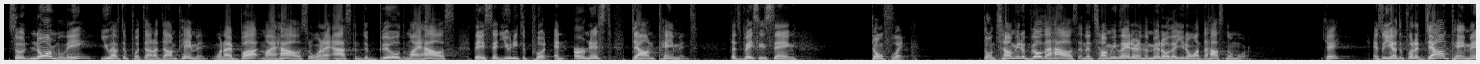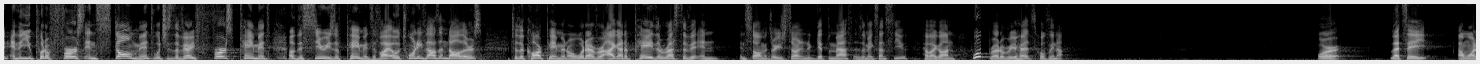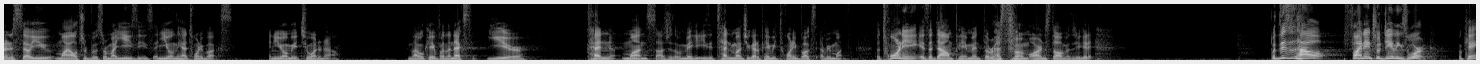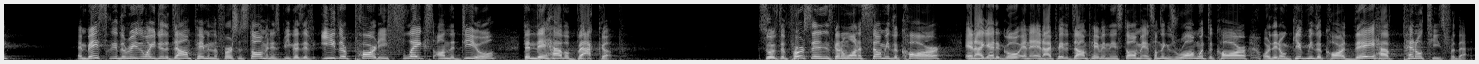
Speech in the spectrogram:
So normally, you have to put down a down payment. When I bought my house, or when I asked them to build my house, they said, you need to put an earnest down payment. That's basically saying, don't flake. Don't tell me to build a house and then tell me later in the middle that you don't want the house no more. Okay? And so you have to put a down payment and then you put a first installment, which is the very first payment of the series of payments. If I owe $20,000 to the car payment or whatever, I got to pay the rest of it in installments. Are you starting to get the math? Does it make sense to you? Have I gone whoop right over your heads? Hopefully not. Or let's say I wanted to sell you my Ultra Boost or my Yeezys and you only had 20 bucks and you owe me 200 now. I'm like, okay, for the next year, 10 months, I'll just make it easy. 10 months, you got to pay me 20 bucks every month. The 20 is a down payment, the rest of them are installments. You get it? But this is how financial dealings work, okay? And basically, the reason why you do the down payment in the first installment is because if either party flakes on the deal, then they have a backup. So if the person is going to want to sell me the car and I got to go and, and I pay the down payment in the installment and something's wrong with the car or they don't give me the car, they have penalties for that.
